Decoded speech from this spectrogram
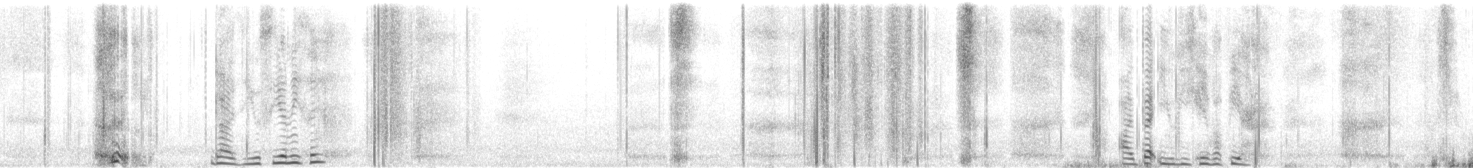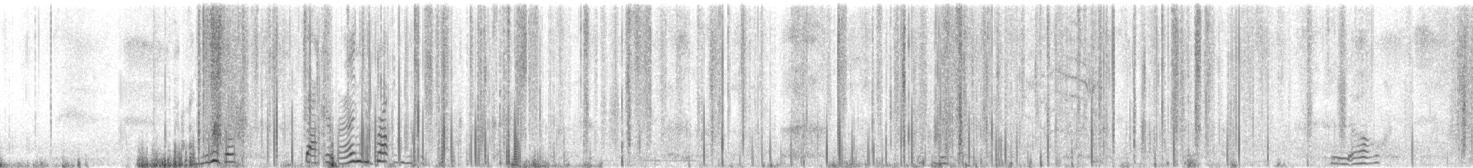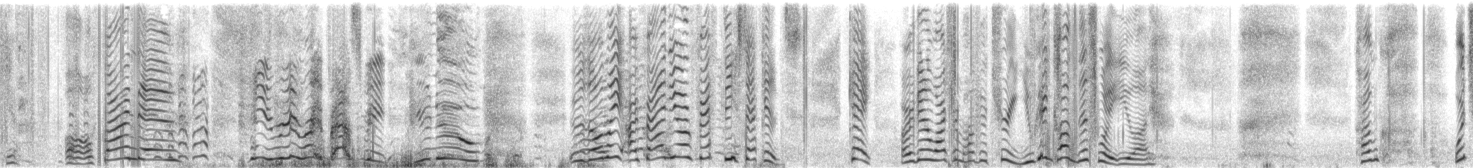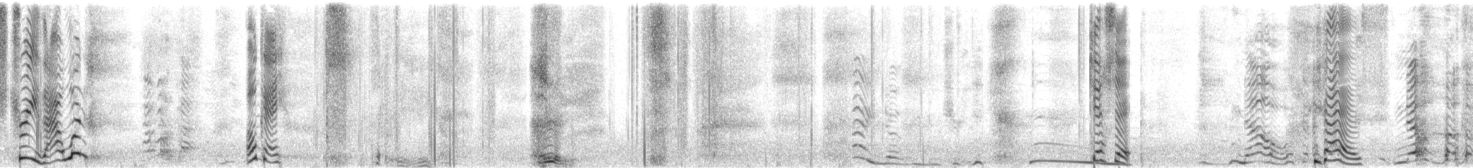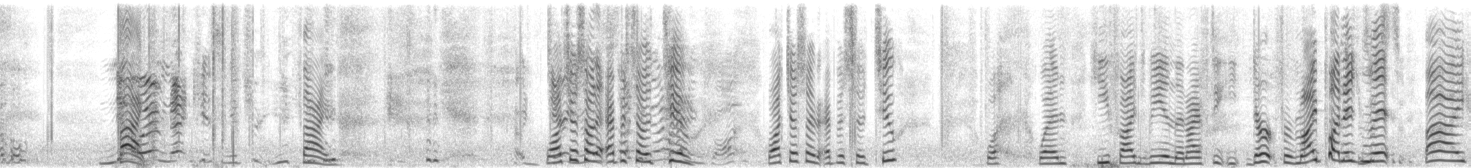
Guys, do you see anything? I bet you he came up here. I'm gonna go back around. You probably No. Yeah. Oh, found him! you ran right past me. You knew. It was only, I found you in 50 seconds. Okay, we're gonna watch him hug a tree. You can come this way, Eli. Come, which tree? That one? How about that one? Okay. I know you tree. Kiss it. No. Yes. No. No. I'm not kissing a tree. Fine. Watch us on episode two. Watch us on episode two. When he finds me and then I have to eat dirt for my punishment. Bye.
